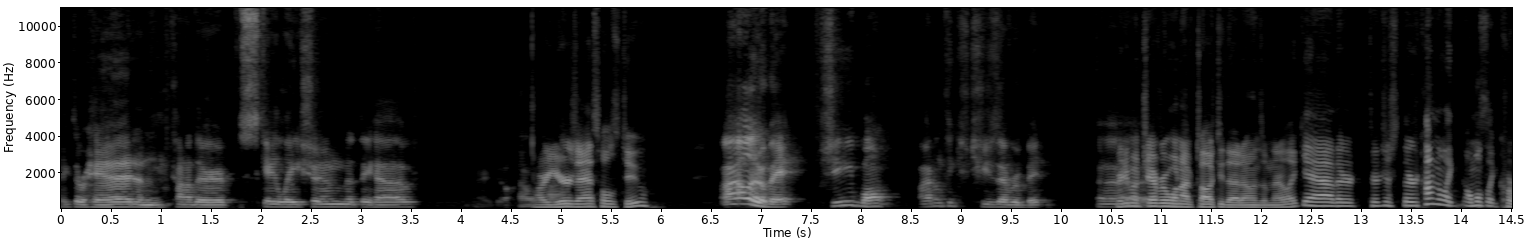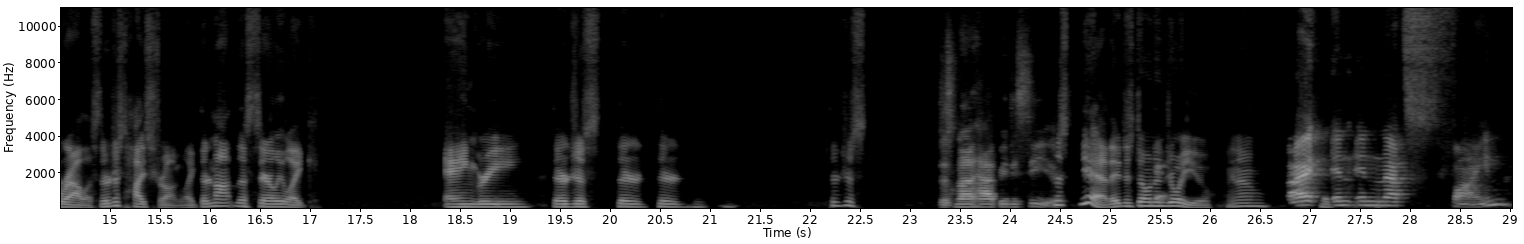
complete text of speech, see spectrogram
like their head and kind of their scalation that they have. There you go. are yours assholes too? A little bit. She won't. I don't think she's ever bit. Uh, Pretty much everyone I've talked to that owns them, they're like, yeah, they're they're just they're kind of like almost like Corallus. They're just high strung. Like they're not necessarily like angry. They're just they're they're they're just Just not happy to see you. just yeah. They just don't enjoy you. You know. I and and that's fine.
